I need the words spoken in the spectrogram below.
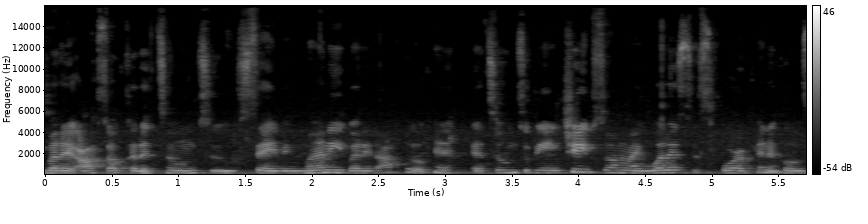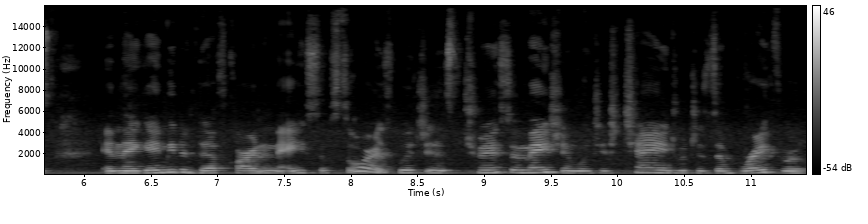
but it also could attune to saving money, but it also can attune to being cheap. So I'm like, what is this Four of Pentacles? And they gave me the Death card and the Ace of Swords, which is transformation, which is change, which is a breakthrough.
